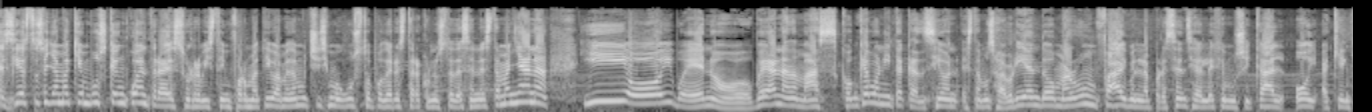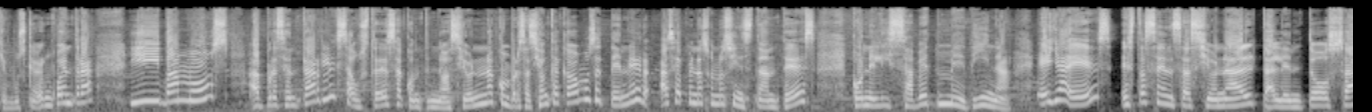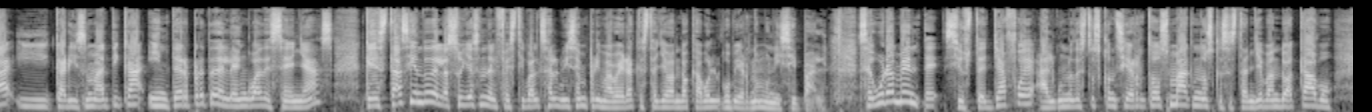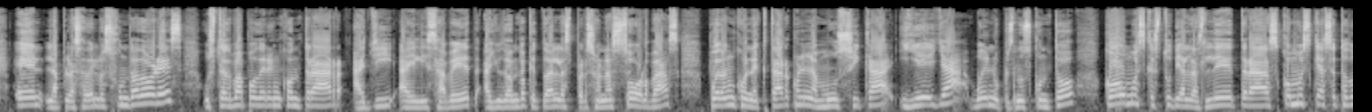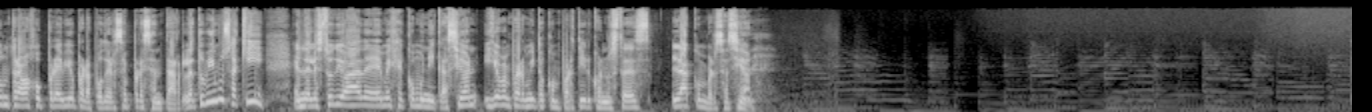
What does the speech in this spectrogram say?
Y esto se llama Quien Busca Encuentra, es su revista informativa. Me da muchísimo gusto poder estar con ustedes en esta mañana. Y hoy, bueno, vean nada más con qué bonita canción estamos abriendo. Maroon 5 en la presencia del eje musical hoy aquí en Quien Busca Encuentra. Y vamos a presentarles a ustedes a continuación una conversación que acabamos de tener hace apenas unos instantes con Elizabeth Medina. Ella es esta sensacional, talentosa y carismática intérprete de lengua de que está haciendo de las suyas en el Festival San Luis en primavera que está llevando a cabo el gobierno municipal. Seguramente, si usted ya fue a alguno de estos conciertos magnos que se están llevando a cabo en la Plaza de los Fundadores, usted va a poder encontrar allí a Elizabeth ayudando a que todas las personas sordas puedan conectar con la música y ella, bueno, pues nos contó cómo es que estudia las letras, cómo es que hace todo un trabajo previo para poderse presentar. La tuvimos aquí en el estudio ADMG Comunicación y yo me permito compartir con ustedes la conversación.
